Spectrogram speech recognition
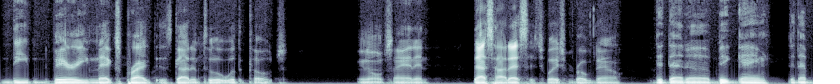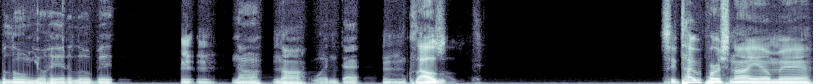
the very next practice got into it with the coach. You know what I'm saying? And that's how that situation broke down. Did that uh big game? Did that balloon your head a little bit? Mm-mm. No, Nah. wasn't that? Mm-mm. Cause I was see the type of person I am, man.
